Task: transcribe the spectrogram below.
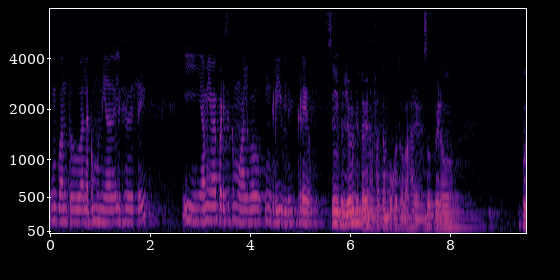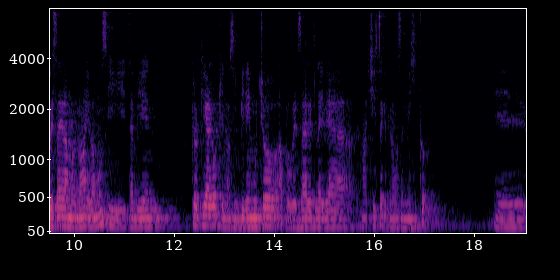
en cuanto a la comunidad LGBT y a mí me parece como algo increíble, creo. Sí, pero yo creo que todavía nos falta un poco trabajar en eso, pero pues ahí vamos, ¿no? Ahí vamos y también creo que algo que nos impide mucho a progresar es la idea machista que tenemos en México. Eh,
